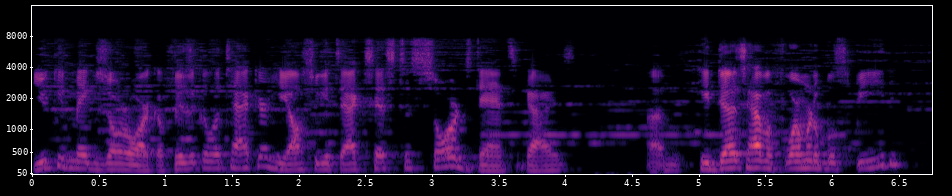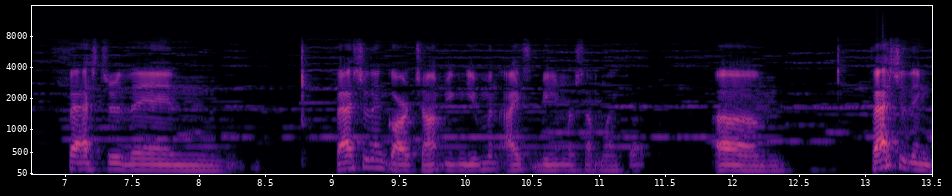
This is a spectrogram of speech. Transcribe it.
you can make Zoroark a physical attacker. He also gets access to Swords Dance, guys. Um, he does have a formidable speed, faster than faster than Garchomp. You can give him an Ice Beam or something like that. Um, faster than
